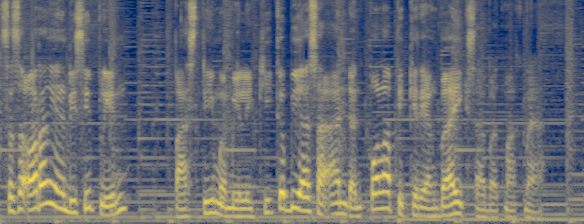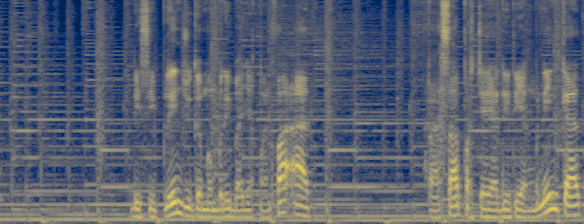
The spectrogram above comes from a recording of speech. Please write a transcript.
Seseorang yang disiplin pasti memiliki kebiasaan dan pola pikir yang baik, sahabat makna. Disiplin juga memberi banyak manfaat. Rasa percaya diri yang meningkat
